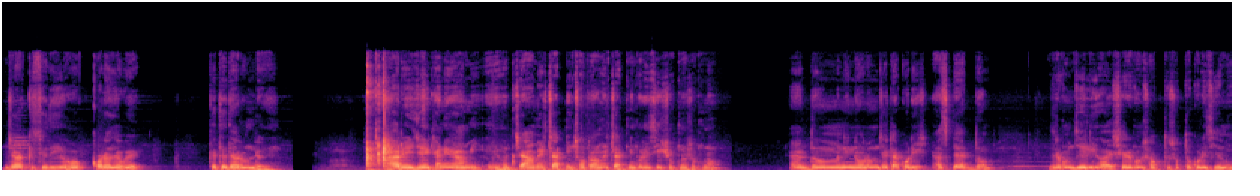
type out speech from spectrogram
যা কিছু দিয়ে হোক করা যাবে। খেতে দারুণ লাগে। আর এই যে এখানে আমি হচ্ছে আমের চাটনি, ছোট আমের চাটনি করেছি, শুকনো শুকনো। একদম মানে নরম যেটা করি আজকে একদম যেরকম জেলি হয়, সেরকম শক্ত শক্ত করেছি আমি।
